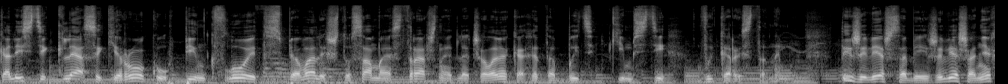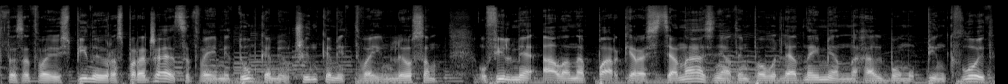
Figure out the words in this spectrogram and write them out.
Калісьці клясыкі року пінк флойд спявалі што самае страшнае для чалавека гэта быць кімсьці выкарыстаным ты жывеш сабе і жывеш а нехта за тваёй спінаю распараджаецца тваімі думкамі учынкамі тваім лёсам у фільме алана паркера сцяна знятым паводле аднайменнага альбому пінк флойд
